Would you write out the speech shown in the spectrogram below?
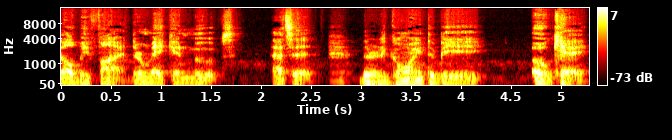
They'll be fine. They're making moves. That's it. They're going to be okay.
